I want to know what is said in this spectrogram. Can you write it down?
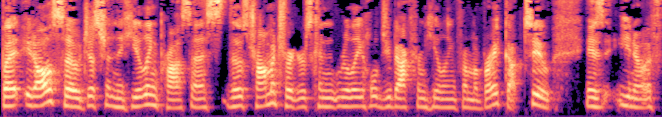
But it also just in the healing process those trauma triggers can really hold you back from healing from a breakup too is you know if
